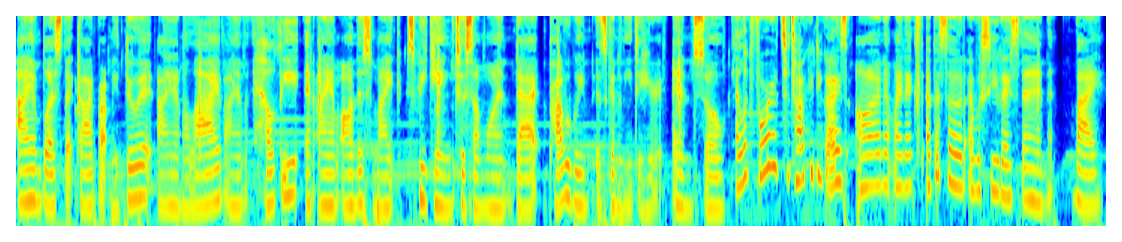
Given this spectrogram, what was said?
I am blessed that God brought me through it. I am alive, I am healthy, and I am on this mic speaking to someone that probably is going to need to hear it. And so I look forward to talking to you guys on my next episode. I will see you guys then. Bye.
